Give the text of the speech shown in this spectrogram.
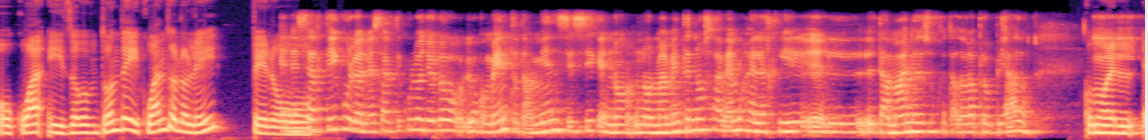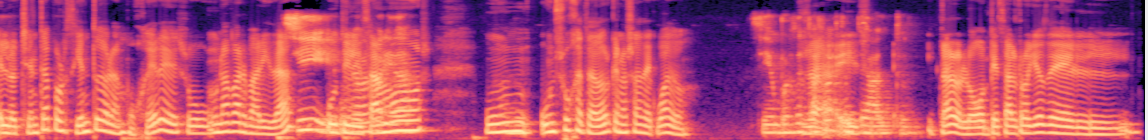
o y dónde y cuándo lo leí, pero... En ese artículo, en ese artículo yo lo, comento también, sí, sí, que no, normalmente no sabemos elegir el, el tamaño de sujetador apropiado. Como el, el 80% de las mujeres, una barbaridad, utilizamos Un, un, sujetador que no es adecuado. Sí, un porcentaje bastante alto. Y claro, luego empieza el rollo del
